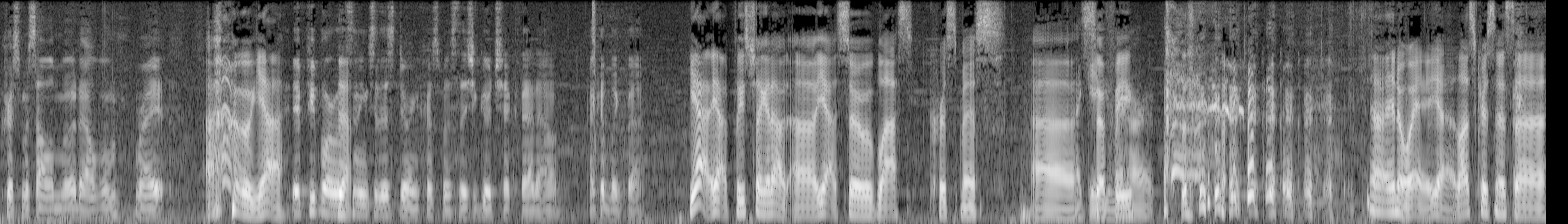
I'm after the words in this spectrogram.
Christmas a la mode album, right? Oh, yeah. If people are Yeah. listening to this during Christmas, they should go check that out. I could link that. Yeah, yeah. Please check it out. Uh, yeah. So last Christmas, uh, Sophie. you my heart. Uh, in a way, yeah. Last Christmas, uh,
